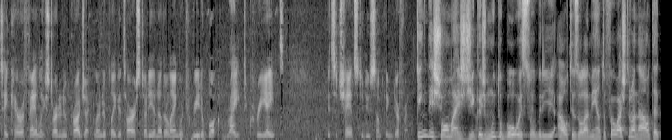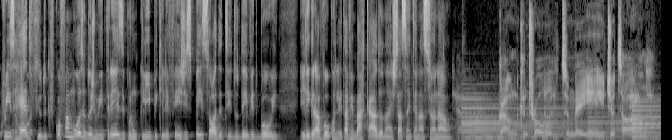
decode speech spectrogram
Take care of family, start a new project, learn to play guitar, study another language, read a book, write, create. It's a chance to do something different. Quem deixou umas dicas muito boas sobre auto-isolamento foi o astronauta Chris Hadfield, que ficou famoso em 2013 por um clipe que ele fez de Space Oddity do David Bowie. Ele gravou quando ele estava embarcado na estação internacional. Ground control to Major Tom.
